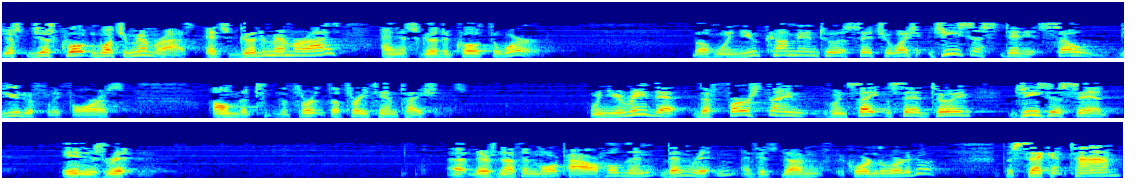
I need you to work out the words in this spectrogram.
Just, just quoting what you memorized. It's good to memorize and it's good to quote the Word. But when you come into a situation, Jesus did it so beautifully for us on the, the, the three temptations. When you read that, the first thing when Satan said to him, Jesus said, It is written. Uh, there's nothing more powerful than, than written if it's done according to the Word of God. The second time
